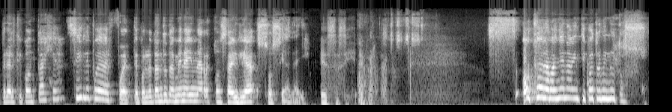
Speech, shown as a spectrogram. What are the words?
pero al que contagia sí le puede dar fuerte, por lo tanto también hay una responsabilidad social ahí. Es así, es verdad. 8 de la mañana, 24 minutos.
